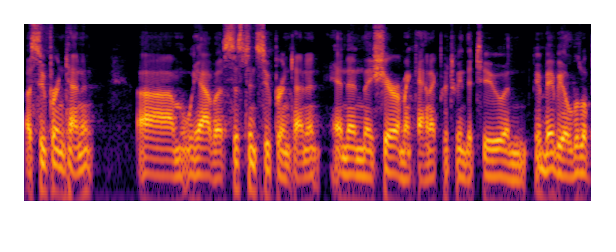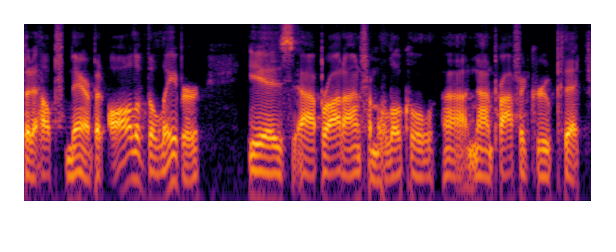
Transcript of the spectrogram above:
a superintendent, um, we have assistant superintendent, and then they share a mechanic between the two, and maybe a little bit of help from there. But all of the labor is uh, brought on from a local uh, nonprofit group that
